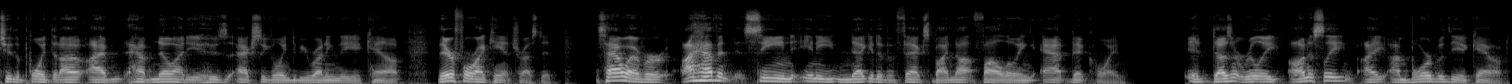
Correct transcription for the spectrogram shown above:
to the point that I, I have no idea who's actually going to be running the account. Therefore, I can't trust it. However, I haven't seen any negative effects by not following at Bitcoin it doesn't really honestly I, i'm bored with the account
